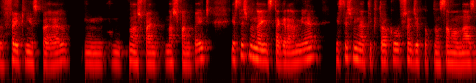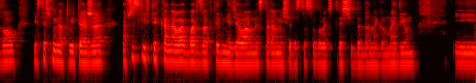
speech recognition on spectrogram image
e, fakenews.pl, mm, nasz, fan, nasz fanpage. Jesteśmy na Instagramie, Jesteśmy na TikToku, wszędzie pod tą samą nazwą. Jesteśmy na Twitterze. Na wszystkich tych kanałach bardzo aktywnie działamy. Staramy się dostosowywać treści do danego medium i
